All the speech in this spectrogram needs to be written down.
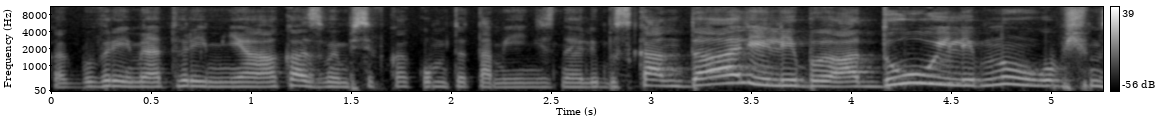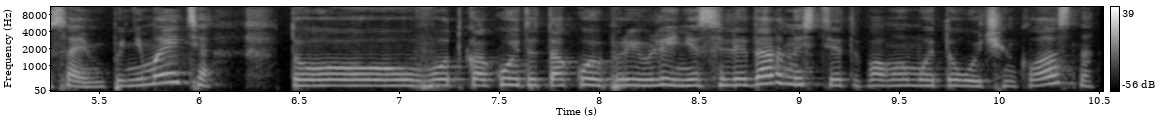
как бы время от времени оказываемся в каком-то там, я не знаю, либо скандале, либо аду, или, ну, в общем, сами понимаете, то вот какое-то такое проявление солидарности, это, по-моему, это очень классно,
